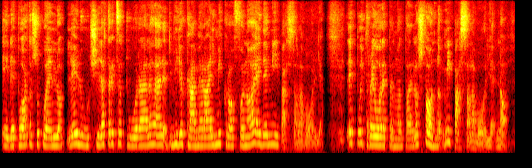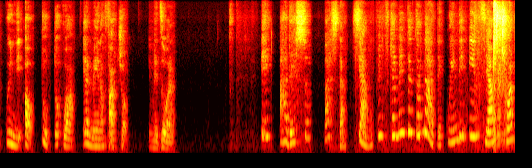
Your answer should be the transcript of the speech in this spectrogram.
ed è porta su quello le luci, l'attrezzatura, la videocamera, il microfono ed è, mi passa la voglia. E poi tre ore per montare lo sfondo mi passa la voglia no. Quindi ho tutto qua e almeno faccio in mezz'ora e adesso basta siamo ufficialmente tornate quindi iniziamo con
